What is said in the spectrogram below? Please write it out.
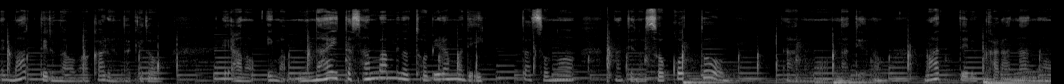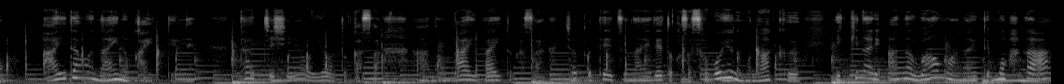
え待ってるのは分かるんだけどえあの今泣いた3番目の扉まで行ったその何ていうのそことあの何ていうの待ってるからなの間はないのかいっていうね。タッチしようよとかさあのバイバイとかさちょっと手つないでとかさそういうのもなくいきなりあんなワンワン泣いてもあ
